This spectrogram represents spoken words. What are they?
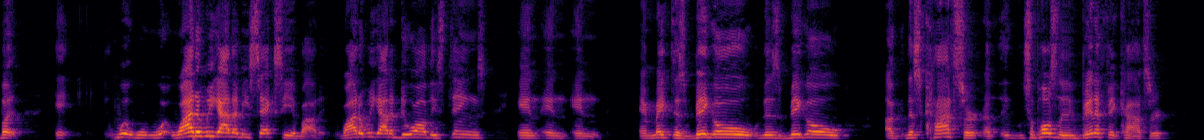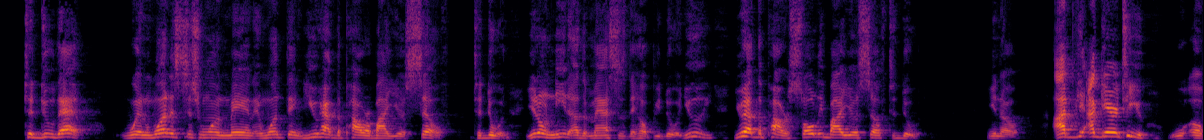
But it, w- w- why do we got to be sexy about it? Why do we got to do all these things and and and and make this big old this big old uh, this concert, uh, supposedly benefit concert, to do that when one is just one man and one thing you have the power by yourself to do it. You don't need other masses to help you do it. You you have the power solely by yourself to do it. You know, I I guarantee you, uh,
